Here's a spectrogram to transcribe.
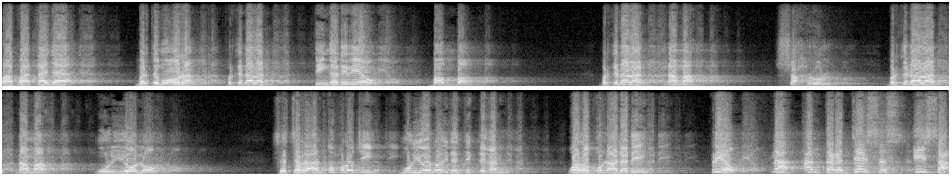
Bapak tanya, bertemu orang, berkenalan, tinggal di Riau, Bambang. Berkenalan, nama Syahrul. Berkenalan, nama Mulyono. Secara antropologi, Mulyono identik dengan walaupun ada di Riau. Nah, antara Yesus, Isa,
